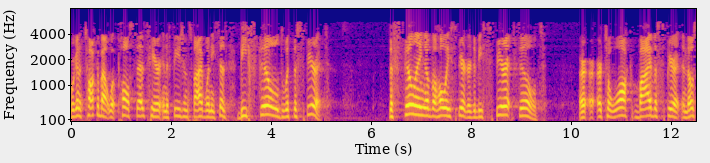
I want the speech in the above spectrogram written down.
we're going to talk about what Paul says here in Ephesians 5 when he says, Be filled with the Spirit. The filling of the Holy Spirit, or to be Spirit filled, or, or, or to walk by the Spirit, and those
